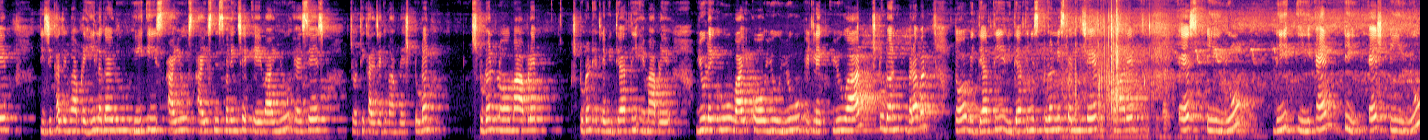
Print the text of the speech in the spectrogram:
એ ત્રીજી ખાલી જગ્યામાં આપણે હી લગાડ્યું. હી ઇસ આયુષ, આયુષની સ્પેલિંગ છે A Y U S H. ચોથી ખાલી જગ્યામાં આપણે સ્ટુડન્ટ. સ્ટુડન્ટમાં આપણે સ્ટુડન્ટ એટલે વિદ્યાર્થી. એમાં આપણે યુ લખ્યું, વાય ઓ યુ યુ એટલે યુ આર સ્ટુડન્ટ. બરાબર? તો વિદ્યાર્થી, વિદ્યાર્થીની સ્ટુડન્ટની સ્પેલિંગ છે તમારે S T U D E N T. S T U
